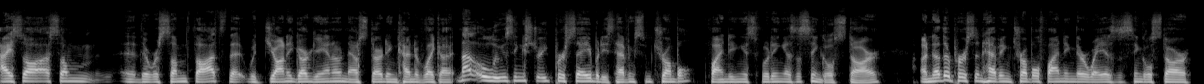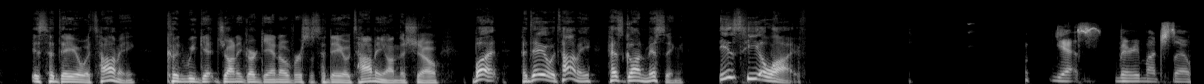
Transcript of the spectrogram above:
I saw some. Uh, there were some thoughts that with Johnny Gargano now starting kind of like a not a losing streak per se, but he's having some trouble finding his footing as a single star. Another person having trouble finding their way as a single star is Hideo Itami. Could we get Johnny Gargano versus Hideo Itami on the show? But Hideo Itami has gone missing. Is he alive? Yes, very much so.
